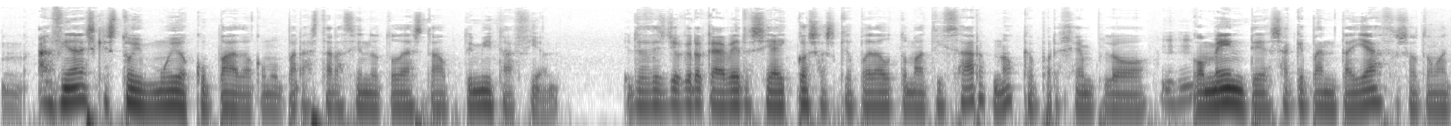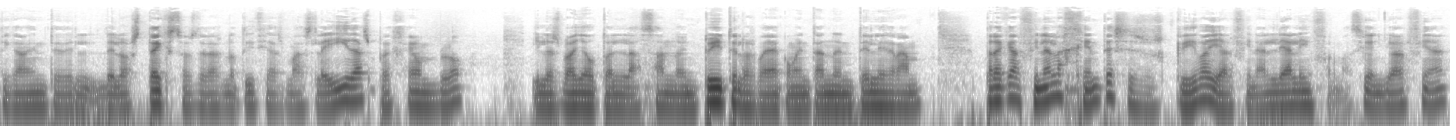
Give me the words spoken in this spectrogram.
mm, al final es que estoy muy ocupado como para estar haciendo toda esta optimización. Entonces yo creo que a ver si hay cosas que pueda automatizar, ¿no? Que por ejemplo comente, saque pantallazos automáticamente de, de los textos de las noticias más leídas, por ejemplo, y los vaya autoenlazando en Twitter, los vaya comentando en Telegram, para que al final la gente se suscriba y al final lea la información. Yo al final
